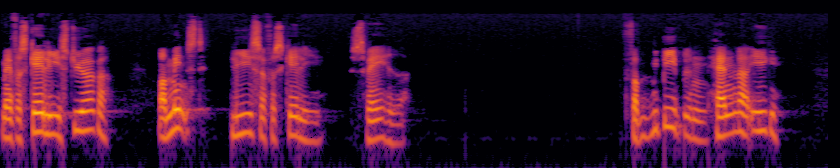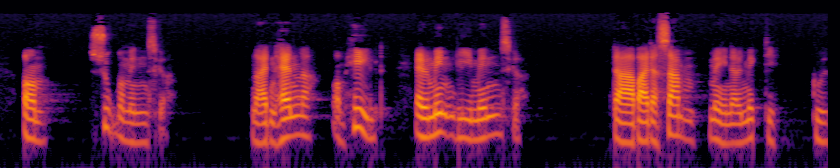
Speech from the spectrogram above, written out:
med forskellige styrker og mindst lige så forskellige svagheder. For Bibelen handler ikke om supermennesker. Nej, den handler om helt almindelige mennesker, der arbejder sammen med en almægtig Gud.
